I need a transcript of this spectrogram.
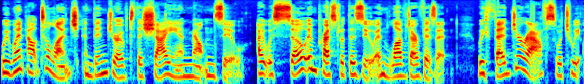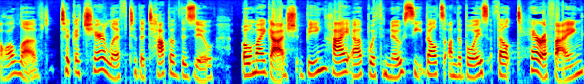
We went out to lunch and then drove to the Cheyenne Mountain Zoo. I was so impressed with the zoo and loved our visit. We fed giraffes, which we all loved, took a chairlift to the top of the zoo. Oh my gosh, being high up with no seatbelts on the boys felt terrifying,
